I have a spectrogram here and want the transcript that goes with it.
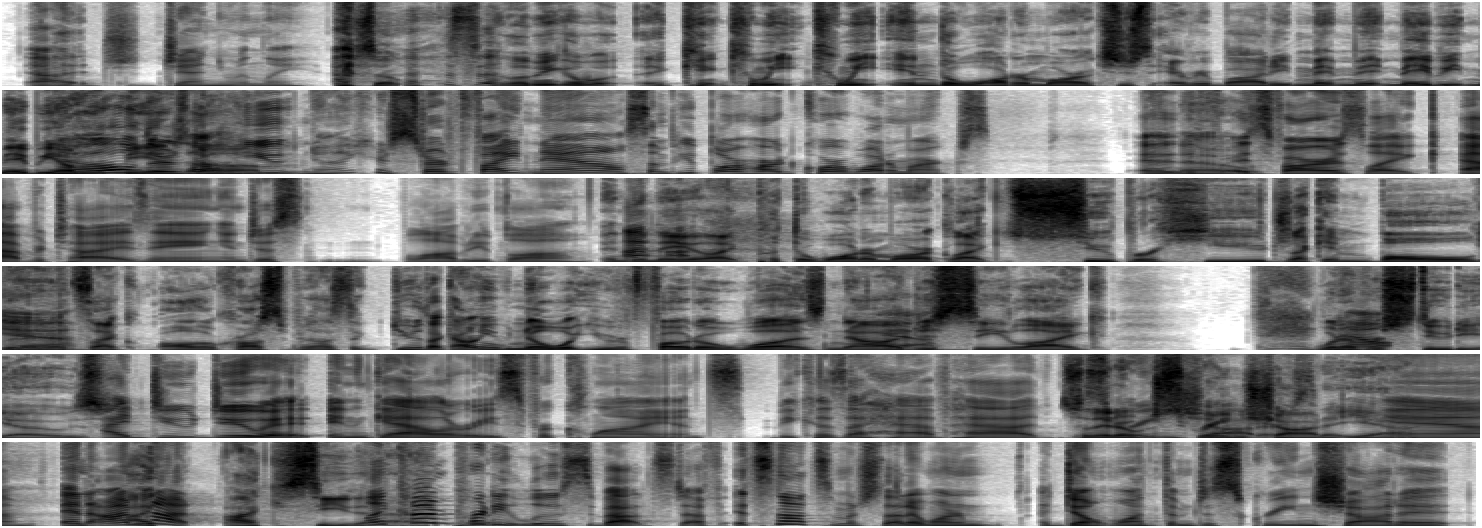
Uh, g- genuinely. So, let me go. Can, can we can we end the watermarks? Just everybody. May- may- Maybe maybe I'm being there's dumb. a you. No, you can start a fight now. Some people are hardcore watermarks. I Uh, know. As far as like advertising and just blah blah blah. and then they like put the watermark like super huge, like in bold, and Yeah. it's like all across the. I was like, dude, like I don't even know what your photo was. Now I Yeah. just see like whatever Now, studios. I do do it in galleries for clients because I have had So they don't screenshot it, yeah. Yeah, and I'm I, not I can see that. like I'm but- pretty loose about stuff. It's not so much that I want I don't want them to screenshot it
